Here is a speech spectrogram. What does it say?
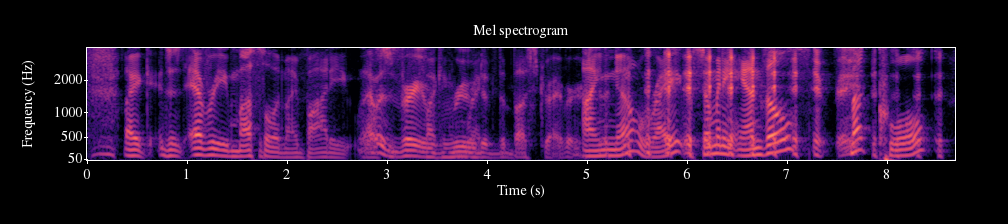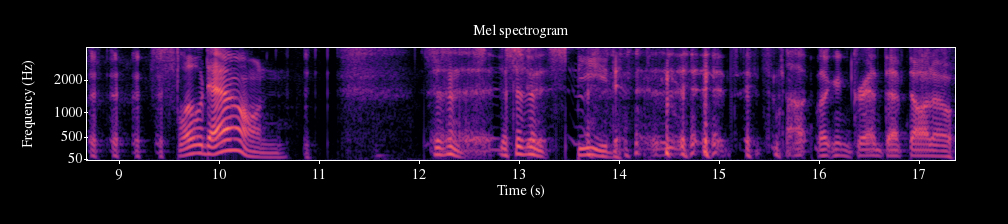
like just every muscle in my body. That was very fucking rude wrecked. of the bus driver. I know, right? With so many anvils, it's not cool. Slow down. This isn't uh, this isn't speed. it's it's not fucking Grand Theft Auto.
